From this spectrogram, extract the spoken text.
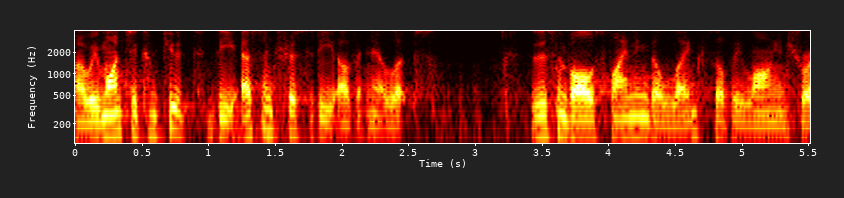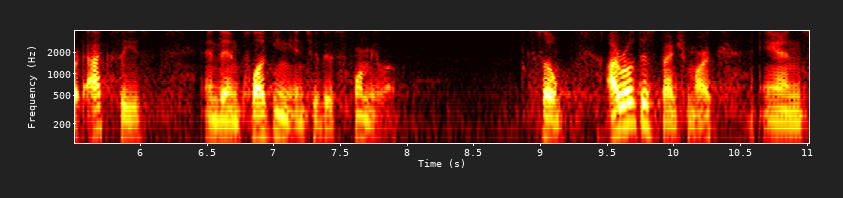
uh, we want to compute the eccentricity of an ellipse. This involves finding the lengths of the long and short axes and then plugging into this formula. So I wrote this benchmark, and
